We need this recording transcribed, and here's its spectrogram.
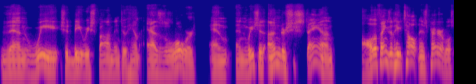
then we should be responding to him as Lord. And, and we should understand all the things that he taught in his parables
